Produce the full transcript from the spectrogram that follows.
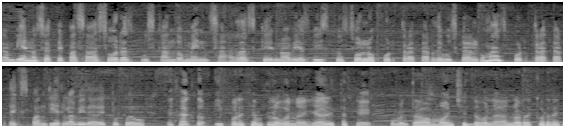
también, o sea, te pasabas horas buscando mensadas que no habías visto solo por tratar de buscar algo más, por tratar de expandir la vida de tu juego. Exacto, y por ejemplo, bueno, ya ahorita que comentaba Monchil de volada, lo recordé.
